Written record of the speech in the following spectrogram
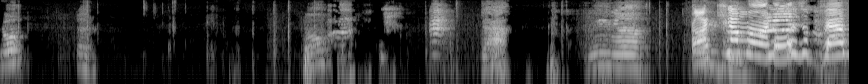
No. No. Nina. What are you come on, Elizabeth!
